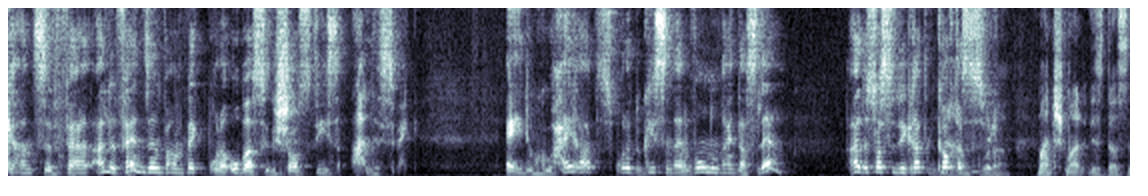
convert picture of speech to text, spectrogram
Ganze Fer alle Fernsehen waren weg, Bruder. Oberste Geschoss, dies, alles weg. Ey, du heiratest, Bruder, du gehst in deine Wohnung rein, das ist leer. Alles, was du dir gerade gekauft hast, ist weg. Bruder. Manchmal ist das,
